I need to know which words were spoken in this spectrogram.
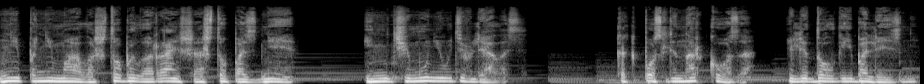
Не понимала, что было раньше, а что позднее, и ничему не удивлялась. Как после наркоза или долгой болезни.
